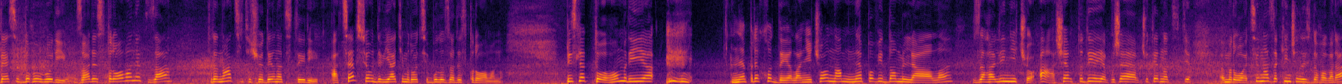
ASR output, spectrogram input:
10 договорів, зареєстрованих за 13 чи 11 рік. А це все в 9 році було зареєстровано. Після того мрія не приходила, нічого нам не повідомляла, взагалі нічого. А ще тоді, як вже в 2014 році, у нас закінчились договори,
